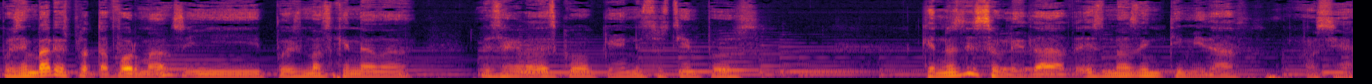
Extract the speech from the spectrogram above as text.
pues en varias plataformas y pues más que nada les agradezco que en estos tiempos que no es de soledad, es más de intimidad hacia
